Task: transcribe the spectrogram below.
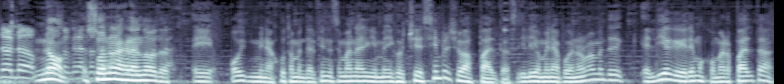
No, no, No, son, grandotas, son unas dos grandotas. 50. Eh, hoy, mira, justamente el fin de semana alguien me dijo, che, siempre llevas paltas. Y le digo, mira, porque normalmente el día que queremos comer palta,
